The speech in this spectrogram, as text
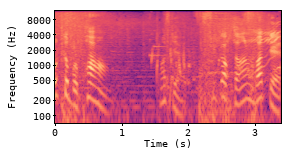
water ball 팡 맞지? 필각 당하는 거 맞지?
